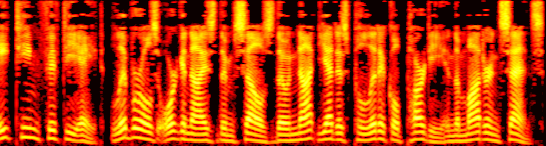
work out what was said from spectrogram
1858 – Liberals organized themselves though not yet as political party in the modern sense.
